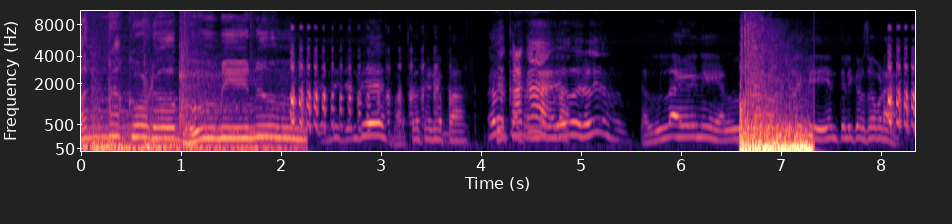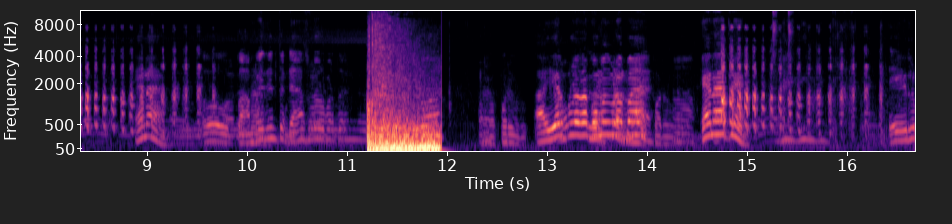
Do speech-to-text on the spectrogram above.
ಅನ್ನ ಕೊಡೋ ಭೂಮಿನು. ಜಲ್ದಿ ಜಲ್ದಿ. ಬರ್ತಾ ತಡಿಯಪ್ಪ ಕಾಕ ಹೇಳಿ. ಎಲ್ಲ ಹೇಳಿನಿ ಎಲ್ಲ ಐತಿ ಏನ್ ತಲೆ ಕೆಡ್ಸೋಬೇಡ ಏನ? ಓ ಬಾಂಬೆದಿಂದ ಡ್ಯಾನ್ಸ್ ಮಾಡೋರು ಬರ್ತಾರೆ ಆ ಏರ್ ಕೂಲರ್ ಹಾಕೊಂಡ್ ಬಿಡಪ್ಪ. ಏನಾಯ್ತು ಏ ಇರ್ಲಿ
